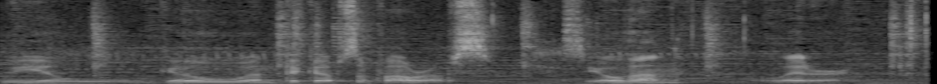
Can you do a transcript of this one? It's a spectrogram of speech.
we'll go and pick up some power-ups. See you all then. Later.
